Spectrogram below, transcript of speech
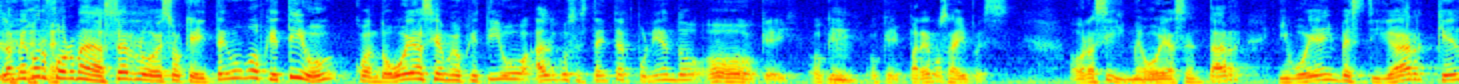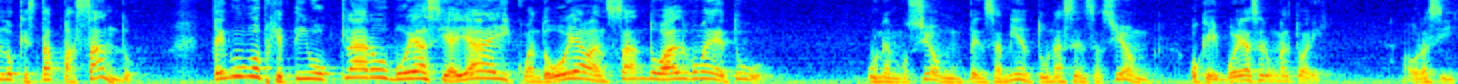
La mejor forma de hacerlo es, ok, tengo un objetivo, cuando voy hacia mi objetivo, algo se está interponiendo, oh, ok, ok, mm. ok, paremos ahí pues. Ahora sí, me voy a sentar y voy a investigar qué es lo que está pasando. Tengo un objetivo claro, voy hacia allá y cuando voy avanzando algo me detuvo. Una emoción, un pensamiento, una sensación. Ok, voy a hacer un alto ahí. Ahora sí,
